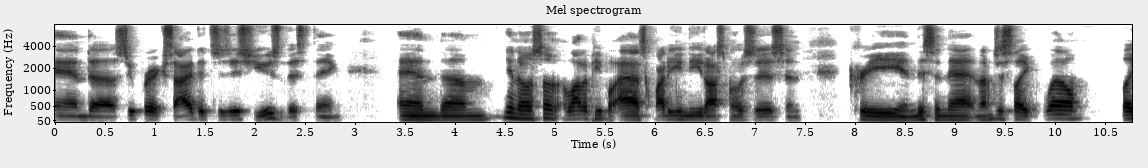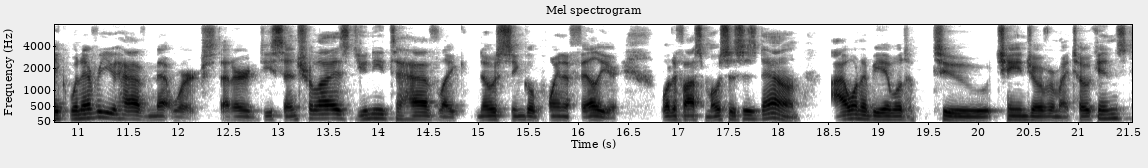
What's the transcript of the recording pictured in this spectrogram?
and uh, super excited to just use this thing. And, um, you know, so a lot of people ask, why do you need osmosis and Cree and this and that? And I'm just like, well, like whenever you have networks that are decentralized, you need to have like no single point of failure. What if osmosis is down? I want to be able to, to change over my tokens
